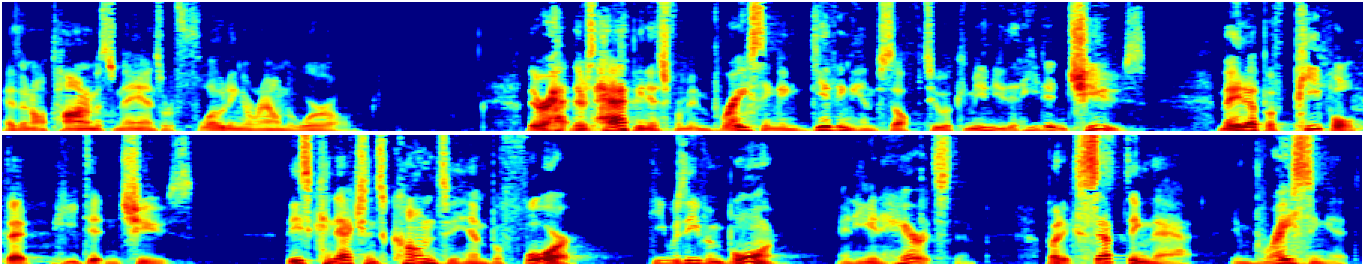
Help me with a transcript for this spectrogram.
as an autonomous man sort of floating around the world. There, there's happiness from embracing and giving himself to a community that he didn't choose, made up of people that he didn't choose. These connections come to him before he was even born, and he inherits them. But accepting that embracing it,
